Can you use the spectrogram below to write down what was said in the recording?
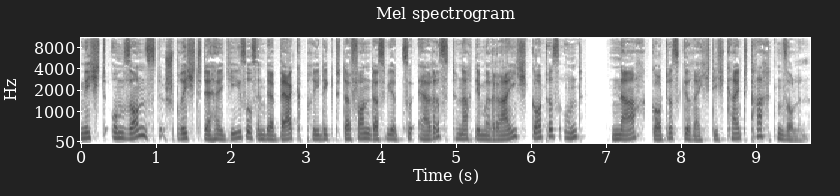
Nicht umsonst spricht der Herr Jesus in der Bergpredigt davon, dass wir zuerst nach dem Reich Gottes und nach Gottes Gerechtigkeit trachten sollen.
